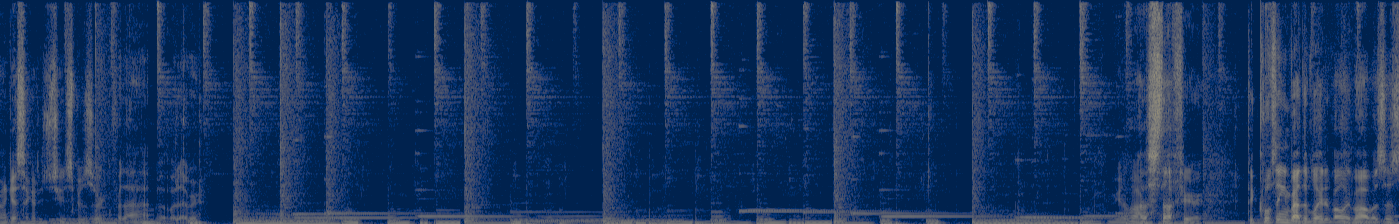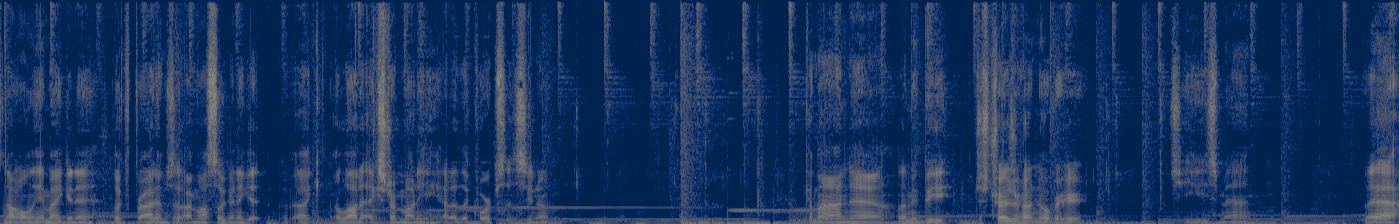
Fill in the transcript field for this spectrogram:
I guess I could choose Berserk for that, but whatever. We Got a lot of stuff here. The cool thing about the Blade of Alibaba is not only am I gonna look for items, I'm also gonna get like a lot of extra money out of the corpses, you know? Come on now, let me be. I'm just treasure hunting over here. Jeez, man. Well, yeah,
